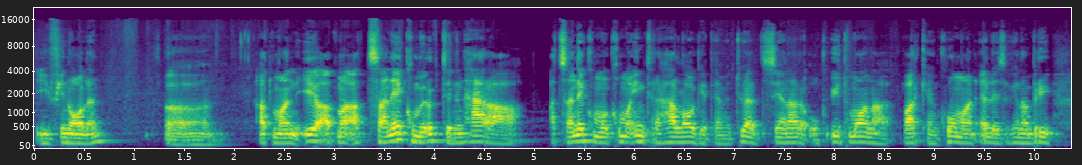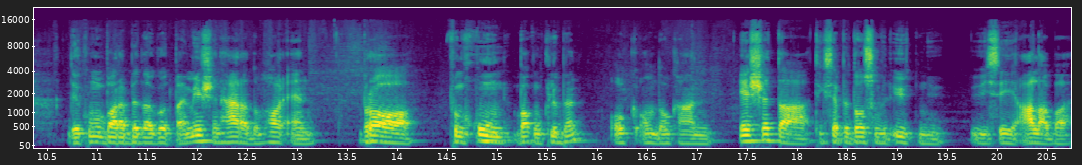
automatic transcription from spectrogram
i finalen. Uh, att, man, att, man, att Sané kommer upp till den här att Sané kommer komma in till det här laget eventuellt senare och utmana varken Koman eller Gnabry. Det kommer bara bädda gott. Bayern München här, de har en bra funktion bakom klubben och om de kan ersätta till exempel de som vill ut nu, vi säger Alaba,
